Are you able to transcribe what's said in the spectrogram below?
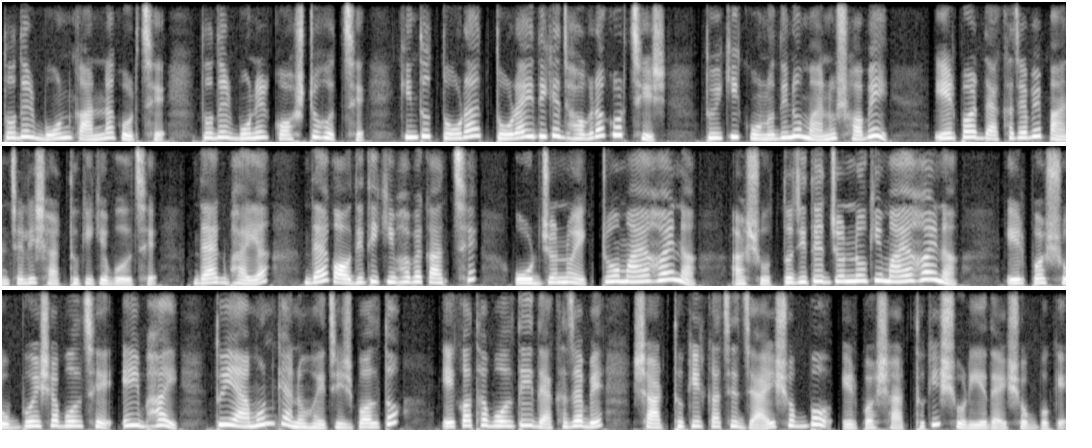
তোদের বোন কান্না করছে, তোদের বোনের কষ্ট হচ্ছে, কিন্তু তোরা, তোরাই দিকে ঝগড়া করছিস? তুই কি কোনোদিনও মানুষ হবে? এরপর দেখা যাবে পাঞ্চালি সার্থকীকে বলছে, দেখ ভাইয়া, দেখ অদিতি কীভাবে কাঁদছে। ওর জন্য একটুও মায়া হয় না, আর সত্যজিতের জন্যও কি মায়া হয় না? এরপর সভ্য এসা বলছে, এই ভাই, তুই এমন কেন হয়েছিস বলতো? এ কথা বলতেই দেখা যাবে সার্থকীর কাছে যায় সভ্য, এরপর সার্থকী সরিয়ে দেয় সভ্যকে।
